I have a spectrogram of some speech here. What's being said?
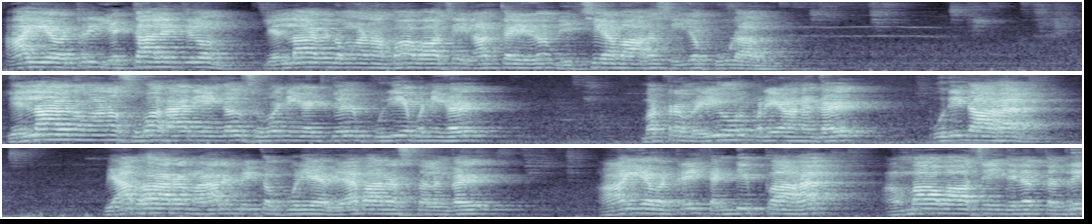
ஆகியவற்றை எக்காலத்திலும் எல்லா விதமான அமாவாசை நாட்களிலும் நிச்சயமாக செய்யக்கூடாது. எல்லா விதமான சுபகாரியங்கள் சுப நிகழ்ச்சிகள் புதிய பணிகள் மற்றும் வெளியூர் பிரயாணங்கள் புதிதாக வியாபாரம் ஆரம்பிக்கக்கூடிய வியாபார ஸ்தலங்கள் ஆகியவற்றை கண்டிப்பாக அமாவாசை தினத்தன்று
